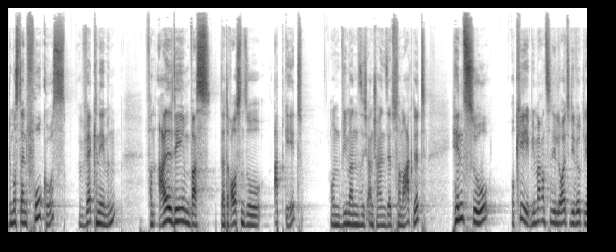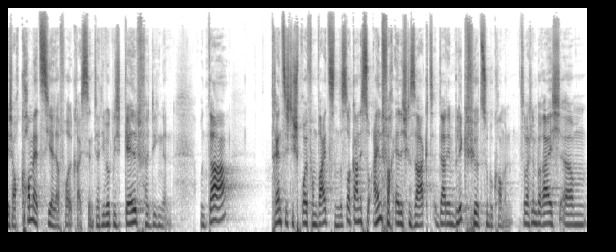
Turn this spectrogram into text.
du musst deinen Fokus wegnehmen von all dem, was da draußen so abgeht und wie man sich anscheinend selbst vermarktet, hin zu okay, wie machen es denn die Leute, die wirklich auch kommerziell erfolgreich sind, ja, die wirklich Geld verdienen? Und da trennt sich die Spreu vom Weizen. Das ist auch gar nicht so einfach, ehrlich gesagt, da den Blick für zu bekommen. Zum Beispiel im Bereich ähm,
